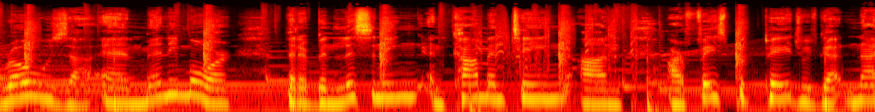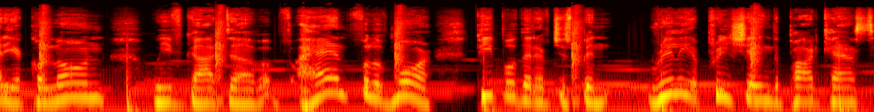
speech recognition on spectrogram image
Rosa, and many more that have been listening and commenting on our Facebook page. We've got Nadia Colon. We've got uh, a handful of more people that have just been really appreciating the podcast.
